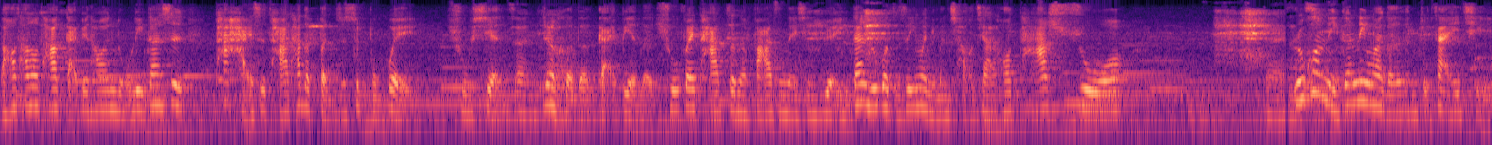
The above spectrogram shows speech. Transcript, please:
然后他说他改变，他会努力，但是他还是他，他的本质是不会出现任何的改变的，除非他真的发自内心愿意。但如果只是因为你们吵架，然后他说，对，如果你跟另外一个人在一起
